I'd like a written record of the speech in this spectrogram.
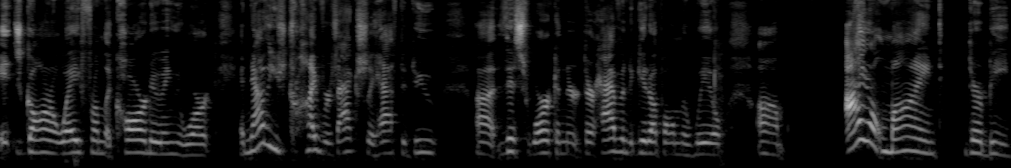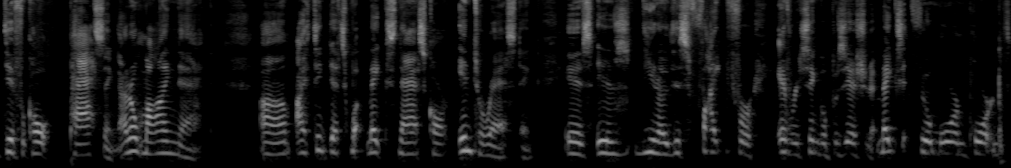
it's gone away from the car doing the work, and now these drivers actually have to do uh, this work, and they're they're having to get up on the wheel. Um, I don't mind there be difficult passing. I don't mind that. Um, I think that's what makes NASCAR interesting. Is is you know this fight for every single position. It makes it feel more important.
